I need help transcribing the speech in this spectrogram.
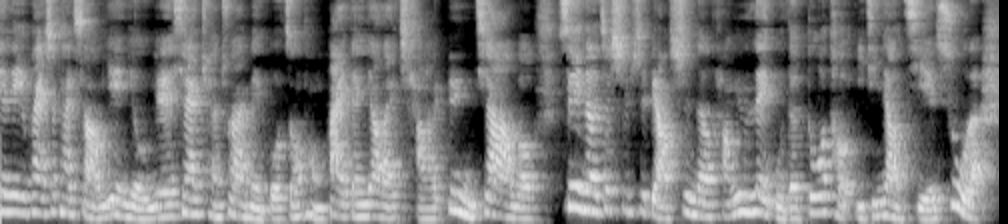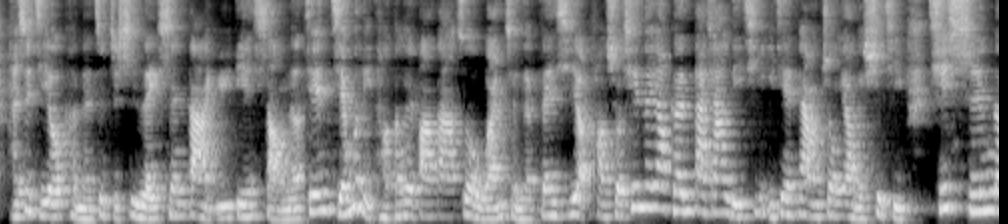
建立，欢迎收看《小燕有约》。现在传出来，美国总统拜登要来查运价喽，所以呢，这是不是表示呢，航运类股的多头已经要结束了？还是极有可能这只是雷声大雨点小呢？今天节目里头都会帮大家做完整的分析哦。好，首先呢，要跟大家厘清一件非常重要的事情。其实呢，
